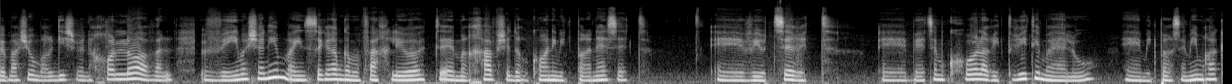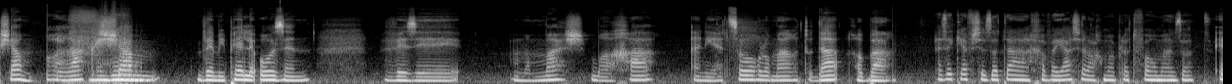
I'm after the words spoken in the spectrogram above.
ומה שהוא מרגיש ונכון לו, אבל... ועם השנים האינסטגרם גם הפך להיות uh, מרחב שדרכו אני מתפרנסת ויוצרת. בעצם כל הריטריטים האלו מתפרסמים רק שם, רק מדהים. שם ומפה לאוזן, וזה ממש ברכה. אני אעצור לומר תודה רבה. איזה כיף שזאת החוויה שלך מהפלטפורמה הזאת. Uh,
